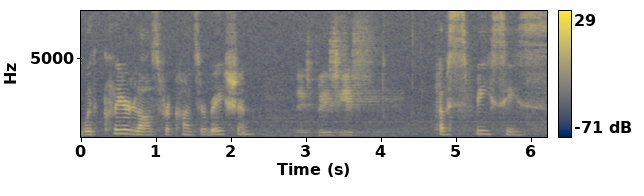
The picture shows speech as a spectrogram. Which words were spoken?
with clear laws for conservation of species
